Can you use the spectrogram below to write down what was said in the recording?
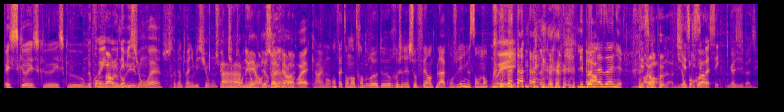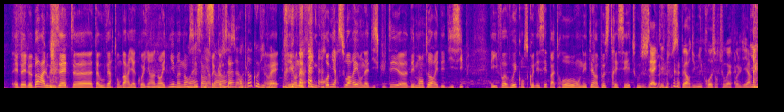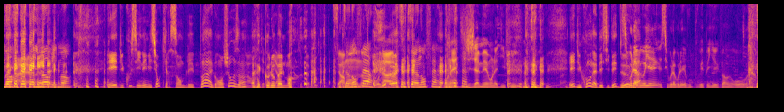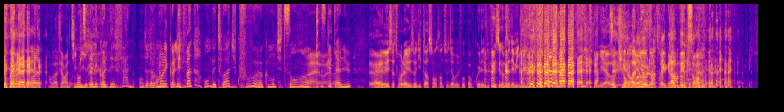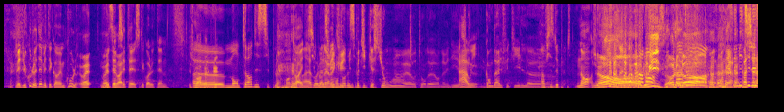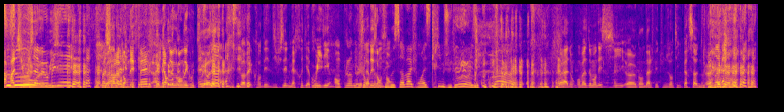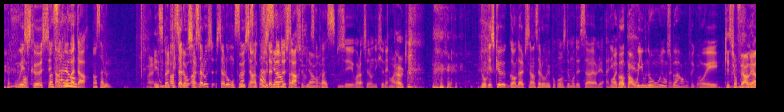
Est-ce que, est-ce que, est-ce que on De quoi on parle une émission? Ouais, ce serait bien de faire une émission. On se fait une petite Ah, tournée, merde, on parle bien sûr, va- Ouais, carrément. En fait, on est en train de, re- de réchauffer un plat congelé, il me semble, non? Oui. Les bonnes Alors, lasagnes. Qu'est-ce Alors, on peut- euh, disons qu'est-ce qui s'est pourquoi. passé? Vas-y, base. Eh ben, le bar à Louisette, euh, t'as ouvert ton bar il y a quoi? Il y a un an et demi maintenant, Ouais, c'est ça, un truc comme ça? Ça, En ouais. plein Covid. Ouais, et on a fait une première soirée, on a discuté euh, des mentors et des disciples. Et il faut avouer qu'on se connaissait pas trop, on était un peu stressés tous. Vous aviez tous peur du micro, surtout, ouais, faut le dire. Il mord, il mord, il mord. Et du coup, c'est une émission qui ressemblait pas à grand chose, hein, Non, globalement. C'est pas bien. C'était un on enfer. On C'était un enfer. on a dit jamais, on la diffuse. Et du coup, on a décidé de. Si vous, la voyez, si vous la voulez, vous pouvez payer 20 euros. On va faire un On Tipeee. dirait l'école des fans. On dirait vraiment l'école des fans. Bon, ben toi, du coup, euh, comment tu te sens? Ouais, Qu'est-ce ouais, que t'as ouais. lu? Euh, Et ça se trouve, là, les auditeurs sont en train de se dire bah, Je vois pas pourquoi il a diffusé, c'est comme ça d'habitude. Il y a C'est aucune toujours pas mieux, leur très grave vexant. Mais du coup, le thème était quand même cool. ouais, le ouais, c'est thème, c'était c'était quoi le thème Je me rappelle plus. Euh, Mentor, disciple. Mentor et disciple, on avait une, une petite question hein, euh, autour de. On avait dit. Ah oui. Gandalf est-il. euh, Un fils de pute. Non, je- Non, Louise Oh là là C'est midi à les la zouzous, radio, j'avais oublié. Pas sur la bande FM à une heure de grande écoute. Je me rappelle qu'on diffusait le mercredi après-midi en plein milieu jour de des enfants. Mais ça va, ils font escrime, judo, ils écoutent pas. Voilà, donc on va se demander si Gandalf est une gentille personne. Ou est-ce que c'est Un gros bâtard Un salaud. Voilà, Et Gandalf Un salaud, un salaud, salaud on peut, c'est un concept bien, de ça, Sartre. c'est bien, Ça ouais. passe. C'est voilà, c'est dans le dictionnaire. Ouais. Ah, ok. Donc est-ce que Gandalf c'est un salaud? Mais pourquoi on se demandait ça à l'é- à On répond l'époque? par oui ou non et on se barre On fait quoi? Oui. Question fermée.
